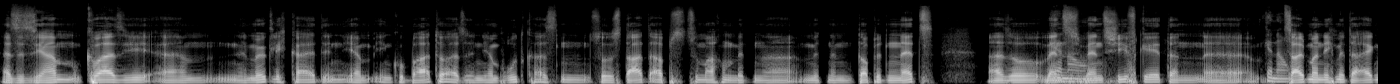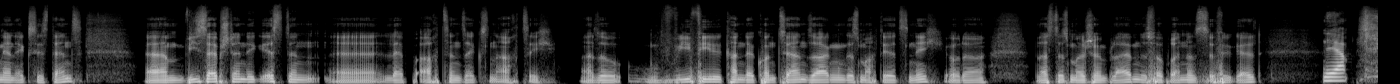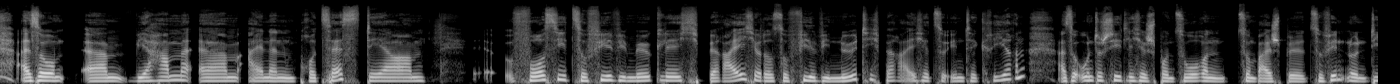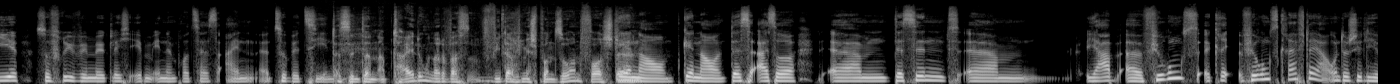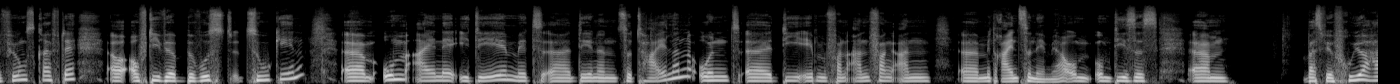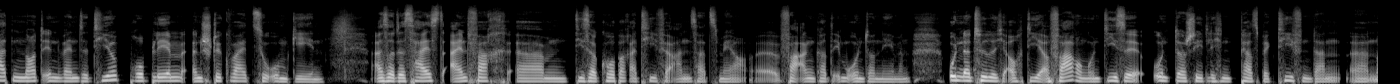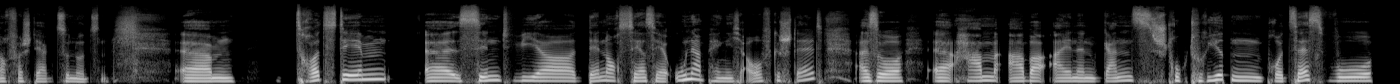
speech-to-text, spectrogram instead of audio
Also Sie haben quasi ähm, eine Möglichkeit in Ihrem Inkubator, also in Ihrem Brutkasten, so Startups zu machen mit einer mit einem doppelten Netz. Also wenn es genau. schief geht, dann äh, genau. zahlt man nicht mit der eigenen Existenz. Ähm, wie selbstständig ist denn äh, Lab 1886? Also wie viel kann der Konzern sagen, das macht ihr jetzt nicht oder lasst das mal schön bleiben, das verbrennt uns zu viel Geld? Ja, also ähm, wir haben ähm, einen Prozess, der vorsieht, so viel wie möglich Bereiche oder so viel wie nötig Bereiche zu integrieren, also unterschiedliche Sponsoren zum Beispiel zu finden und die so früh wie möglich eben in den Prozess einzubeziehen. Das sind dann Abteilungen oder was? Wie darf ich mir Sponsoren vorstellen? Genau, genau. Das also ähm, das sind ähm, ja, äh, Führungs, Führungskräfte, ja, unterschiedliche Führungskräfte, äh, auf die wir bewusst zugehen, ähm, um eine Idee mit äh, denen zu teilen und äh, die eben von Anfang an äh, mit reinzunehmen, ja, um, um dieses ähm, was wir früher hatten, Not Invented Here Problem ein Stück weit zu umgehen. Also das heißt einfach ähm, dieser kooperative Ansatz mehr äh, verankert im Unternehmen und natürlich auch die Erfahrung und diese unterschiedlichen Perspektiven dann äh, noch verstärkt zu nutzen. Ähm, trotzdem äh, sind wir dennoch sehr, sehr unabhängig aufgestellt. Also äh, haben aber einen ganz strukturierten Prozess, wo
